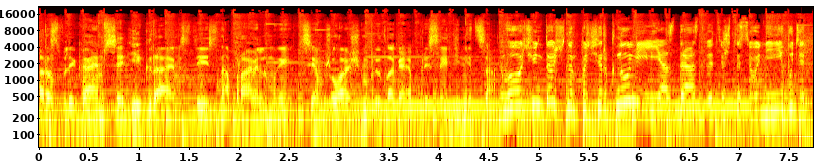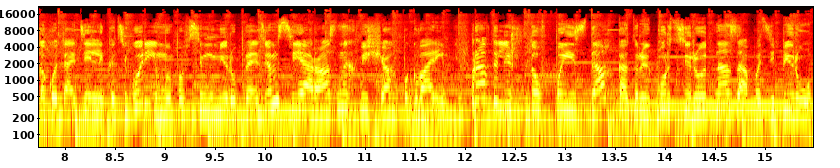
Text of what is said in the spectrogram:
развлекаемся, играем здесь на правильном, и всем желающим предлагаем присоединиться. Вы очень точно подчеркнули, Илья, здравствуйте, что сегодня не будет какой-то отдельной категории, мы по всему миру пройдемся и о разных вещах поговорим. Правда ли, что в поездах, которые курсируют на западе Перу,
